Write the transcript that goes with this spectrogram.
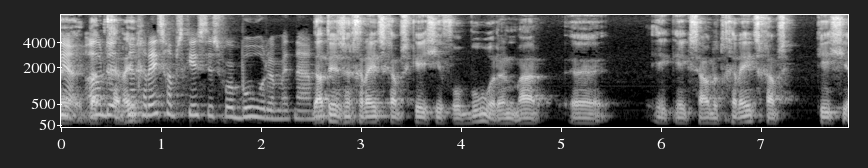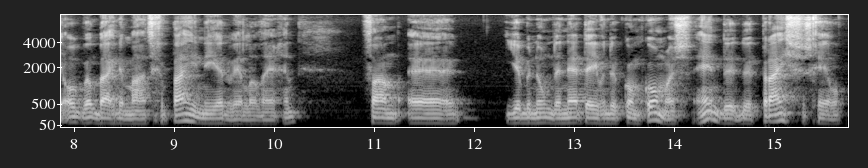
ja, oh, de, de, gereedschapskist is voor boeren met name. Dat is een gereedschapskistje voor boeren, maar ik, ik zou dat gereedschapskistje kistje ook wel bij de maatschappij neer willen leggen. Van, uh, je benoemde net even de komkommers, hè, de, de prijsverschil.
